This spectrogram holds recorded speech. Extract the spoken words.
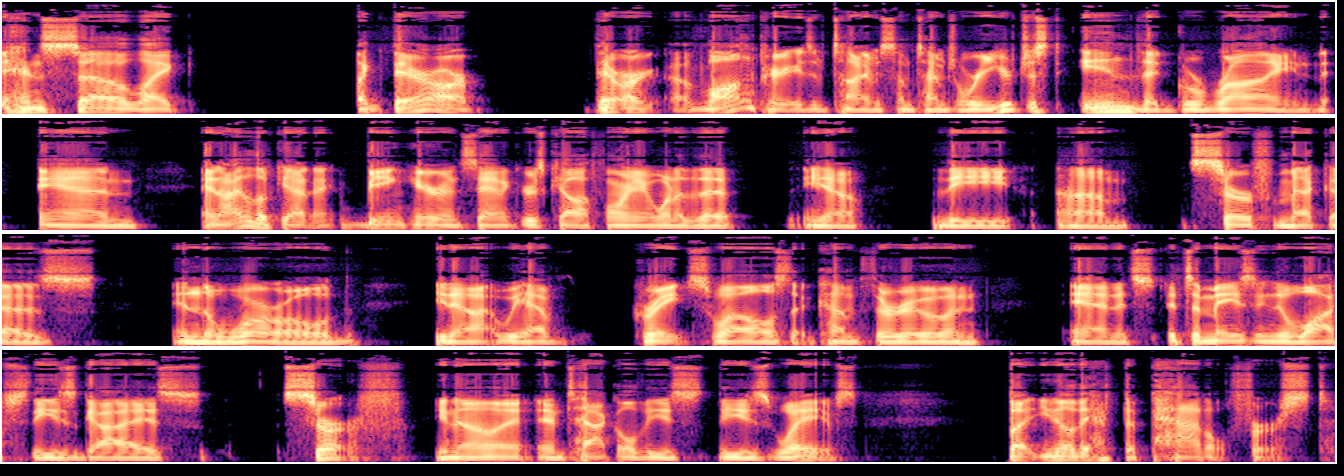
Mhm. and so like like there are there are long periods of time sometimes where you're just in the grind and and I look at it, being here in Santa Cruz, California, one of the you know the um, surf meccas in the world. You know, we have great swells that come through, and and it's it's amazing to watch these guys surf. You know, and, and tackle these these waves. But you know, they have to paddle first.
